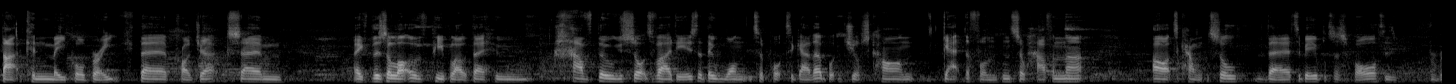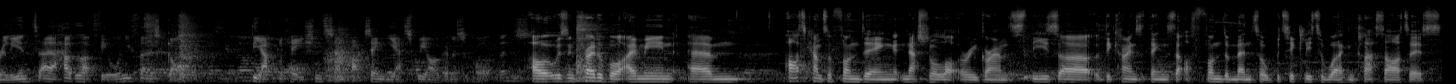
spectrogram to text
that can make or break their projects. Um, like there's a lot of people out there who have those sorts of ideas that they want to put together but just can't get the funding. So having that arts council there to be able to support is brilliant. Uh, how did that feel when you first got the application sent back saying yes we are going to support this oh it was incredible. I mean um, Arts Council funding, National Lottery grants, these are the kinds of things that are fundamental, particularly to working class artists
